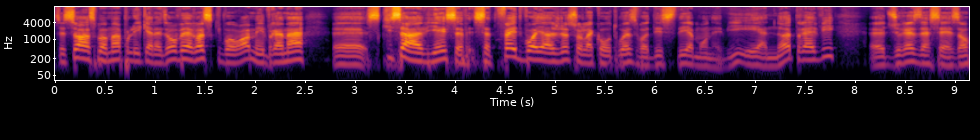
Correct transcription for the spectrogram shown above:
c'est ça en ce moment pour les Canadiens. On verra ce qu'il va voir, mais vraiment, euh, ce qui s'en vient, cette fête voyage-là sur la côte ouest va décider, à mon avis, et à notre avis, euh, du reste de la saison.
